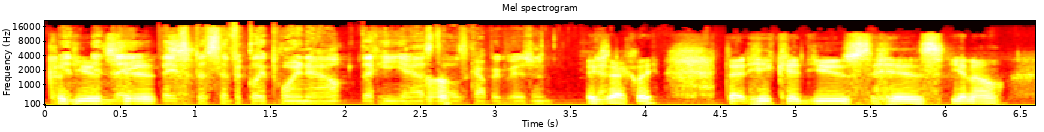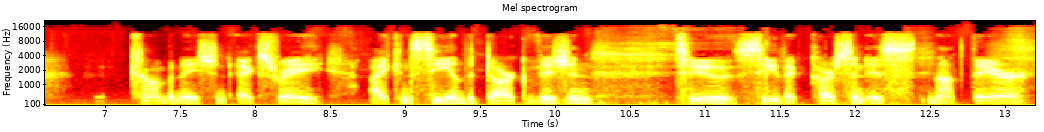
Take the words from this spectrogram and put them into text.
could And, and use they, his they specifically point out that he has Uh-huh. telescopic vision. exactly that he could use his you know combination x-ray i can see in the dark vision to see that carson is not there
